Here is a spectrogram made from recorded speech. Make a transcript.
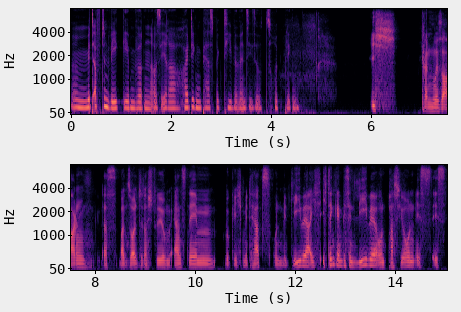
äh, mit auf den Weg geben würden aus Ihrer heutigen Perspektive, wenn Sie so zurückblicken? Ich kann nur sagen, dass man sollte das Studium ernst nehmen, wirklich mit Herz und mit Liebe. Ich, ich denke, ein bisschen Liebe und Passion ist, ist,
